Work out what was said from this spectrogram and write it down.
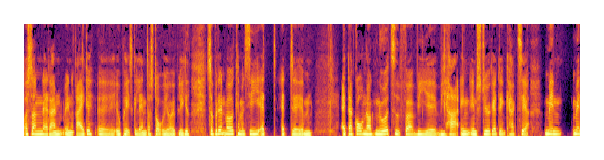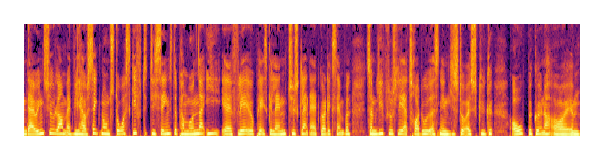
Og sådan er der en, en række øh, europæiske lande, der står i øjeblikket. Så på den måde kan man sige, at, at, øh, at der går nok noget tid, før vi, øh, vi har en, en styrke af den karakter. Men men der er jo ingen tvivl om, at vi har jo set nogle store skift de seneste par måneder i øh, flere europæiske lande. Tyskland er et godt eksempel, som lige pludselig er trådt ud af sådan en historisk skygge og begynder at... Øh,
